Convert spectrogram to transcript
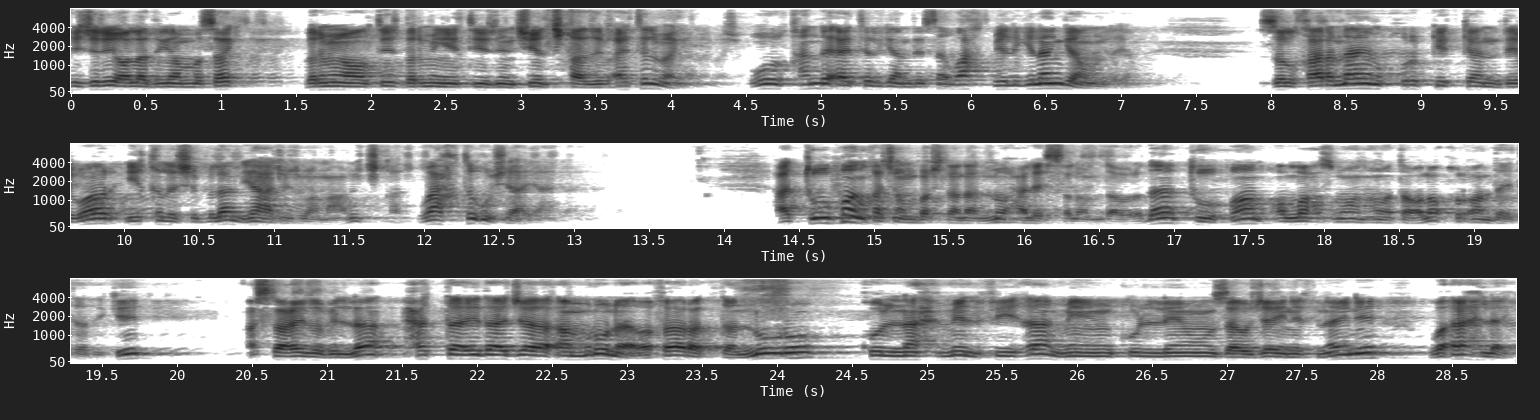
hijriy oladigan bo'lsak bir ming olti yuz bir ming yetti yuzinchi yil chiqadi deb aytilmagan. U qanday aytilgan desa vaqt belgilangan unda ham. Zulqarnayn qurib ketgan devor yiqilishi bilan yajuj va majuj chiqadi. Vaqti o'sha yani. to'fon qachon boshlanadi nuh alayhissalom davrida to'fon alloh subhanava taolo qur'onda aytadiki astaizu billah hatta ida ja amruna va farattan nuru قل نحمل فيها من كل زوجين اثنين وأهلك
